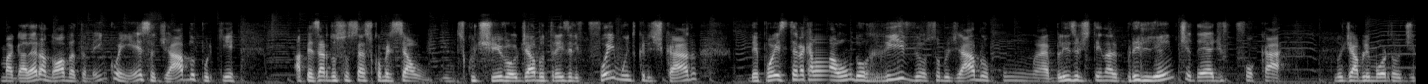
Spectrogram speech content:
uma galera nova também conheça Diablo, porque apesar do sucesso comercial indiscutível, o Diablo 3 ele foi muito criticado. Depois teve aquela onda horrível sobre o Diablo, com a Blizzard tendo a brilhante ideia de focar no Diablo Immortal de,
